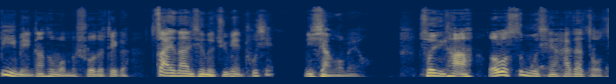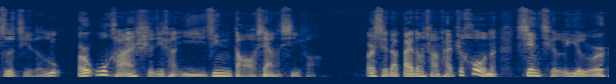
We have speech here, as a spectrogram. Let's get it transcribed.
避免刚才我们说的这个灾难性的局面出现。你想过没有？所以你看啊，俄罗斯目前还在走自己的路，而乌克兰实际上已经倒向西方，而且在拜登上台之后呢，掀起了一轮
